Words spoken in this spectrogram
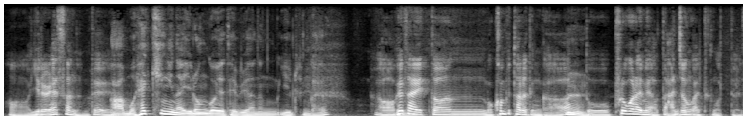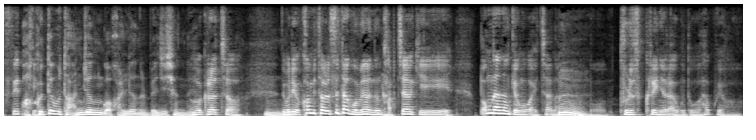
어, 일을 했었는데 아, 뭐 해킹이나 이런 거에 대비하는 일인가요? 어, 회사에 있던 뭐 컴퓨터라든가 음. 또 프로그램의 어떤 안전 같은 것들 세팅. 아, 그때부터 안전과 관련을 맺으셨네. 어, 그렇죠. 음. 우리가 컴퓨터를 쓰다 보면은 갑자기 뻑 나는 경우가 있잖아요. 음. 뭐 blue screen이라고도 하고요.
